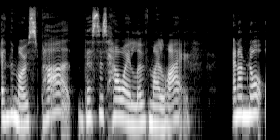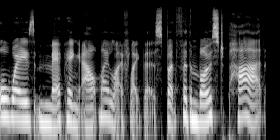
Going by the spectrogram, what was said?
in the most part, this is how I live my life. And I'm not always mapping out my life like this, but for the most part,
